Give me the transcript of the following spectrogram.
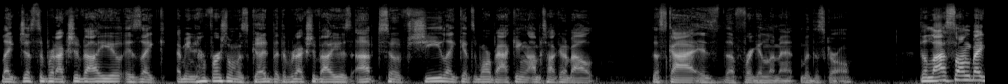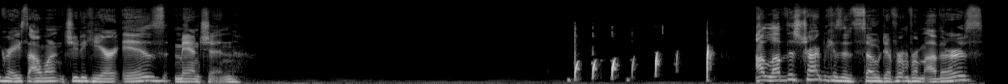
like just the production value is like I mean her first one was good, but the production value is upped. So if she like gets more backing, I'm talking about the sky is the friggin' limit with this girl. The last song by Grace I want you to hear is Mansion. I love this track because it's so different from others.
